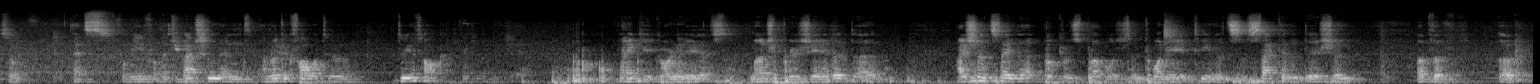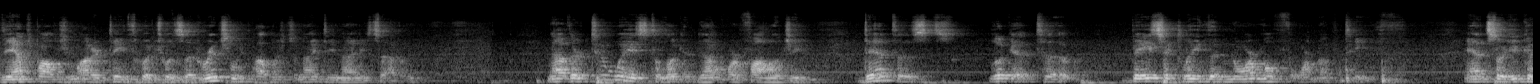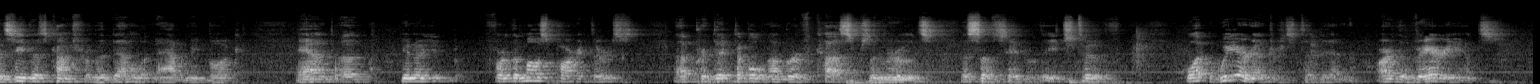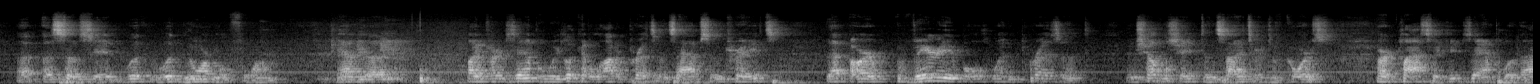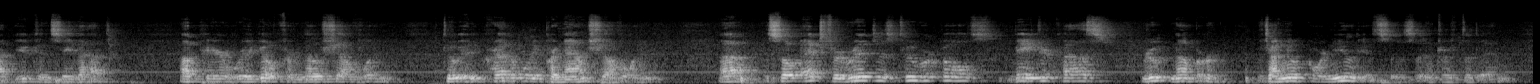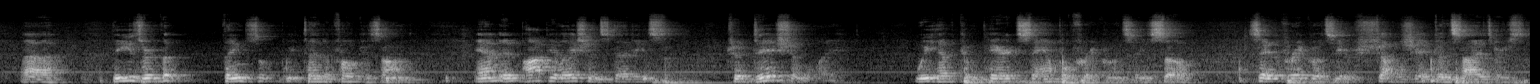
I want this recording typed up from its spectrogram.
So that's for me for the introduction, and I'm looking forward to, to your talk. Thank you very much. Thank you, Cornelius. Much appreciated. Uh, I should say that book was published in 2018. It's the second edition of the of the Anthropology of Modern Teeth, which was originally published in 1997. Now, there are two ways to look at dental morphology. Dentists look at uh, basically the normal form of teeth. And so you can see this comes from the dental anatomy book. And, uh, you know, you, for the most part, there's a predictable number of cusps and roots associated with each tooth. What we are interested in are the variants uh, associated with, with normal form. And uh, like for example, we look at a lot of presence-absent traits that are variable when present. And shovel-shaped incisors, of course, a classic example of that. You can see that up here where you go from no shoveling to incredibly pronounced shoveling. Uh, so extra ridges, tubercles, major cusps, root number, which I know Cornelius is interested in. Uh, these are the things that we tend to focus on. And in population studies, traditionally, we have compared sample frequencies. So say the frequency of shovel-shaped incisors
